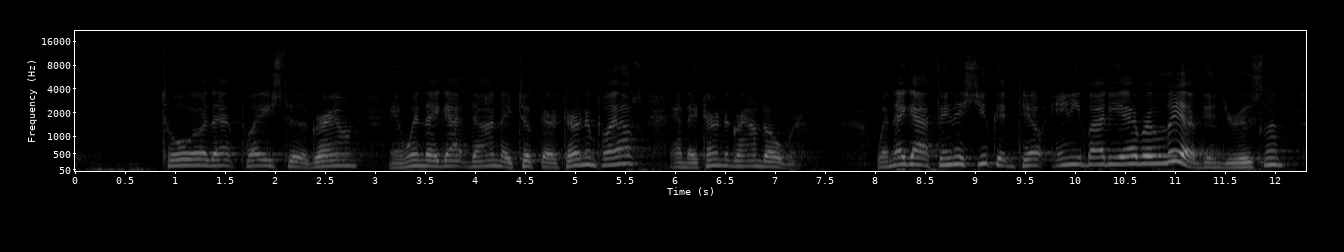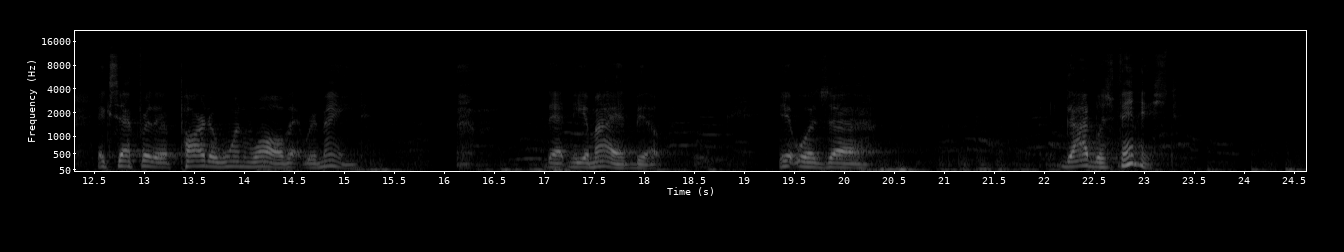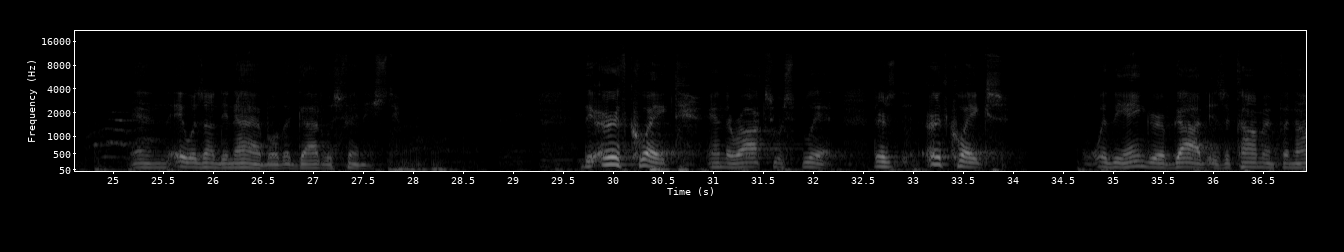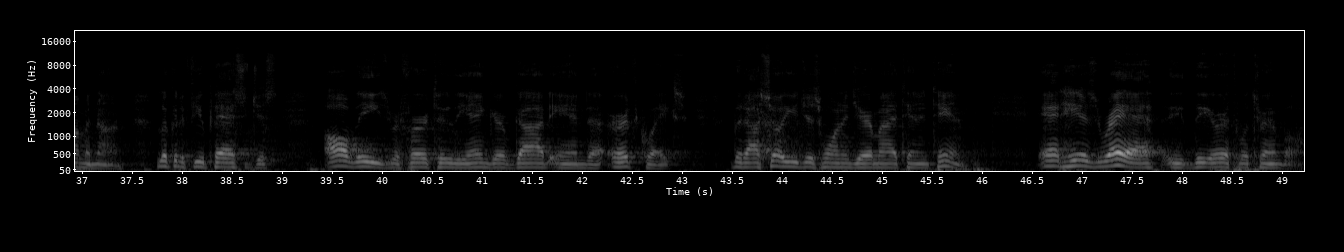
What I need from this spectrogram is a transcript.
Tore that place to the ground, and when they got done, they took their turning plows and they turned the ground over. When they got finished, you couldn't tell anybody ever lived in Jerusalem. except for the part of one wall that remained that Nehemiah had built. It was, uh, God was finished. And it was undeniable that God was finished. The earth quaked and the rocks were split. There's earthquakes with the anger of God is a common phenomenon. Look at a few passages. All these refer to the anger of God and uh, earthquakes, but I'll show you just one in Jeremiah 10 and 10. At his wrath, the earth will tremble.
